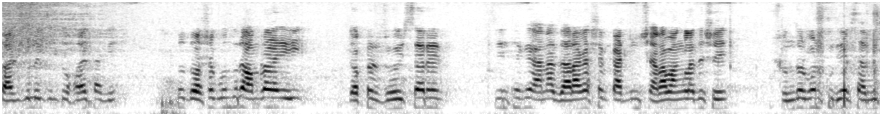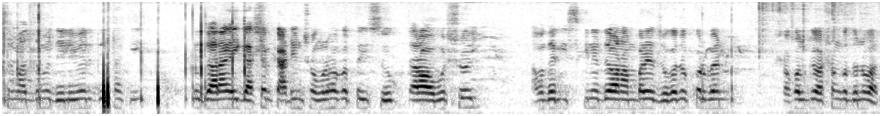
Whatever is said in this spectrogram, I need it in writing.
গাছগুলোই কিন্তু হয়ে থাকে। তো দর্শক বন্ধুরা, আমরা এই ডক্টর জহির স্যারের চীন থেকে আনা জারা গাছের কাটিং সারা বাংলাদেশে সুন্দরবন কুরিয়ার সার্ভিসের মাধ্যমে ডেলিভারি দিয়ে থাকি। তো যারা এই গাছের কাটিং সংগ্রহ করতে ইচ্ছুক, তারা অবশ্যই আমাদের স্ক্রিনে দেওয়া নাম্বারে যোগাযোগ করবেন। সকলকে অসংখ্য ধন্যবাদ।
